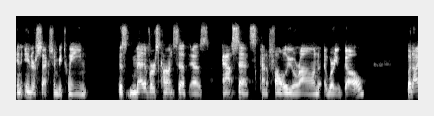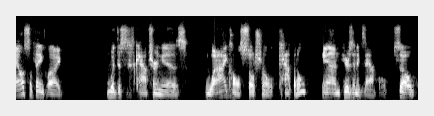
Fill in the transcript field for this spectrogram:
an intersection between this metaverse concept as assets kind of follow you around and where you go. But I also think like what this is capturing is what I call social capital. And here's an example. So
